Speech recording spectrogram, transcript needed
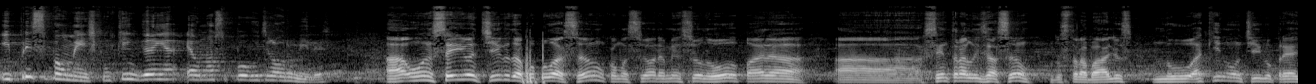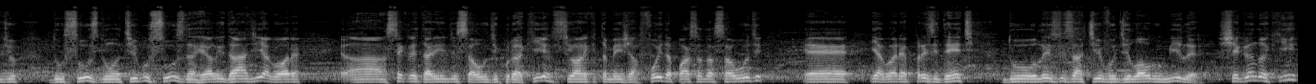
e principalmente com quem ganha é o nosso povo de Lauro Miller. Há um anseio antigo da população, como a senhora mencionou, para a centralização dos trabalhos no, aqui no antigo prédio do SUS, no antigo SUS, na realidade, e agora a Secretaria de Saúde por aqui, a senhora que também já foi da pasta da saúde é, e agora é presidente do Legislativo de Lauro Miller. Chegando aqui,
